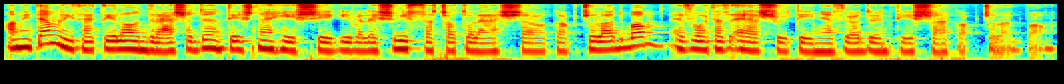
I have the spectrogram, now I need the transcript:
Amit említettél András a döntés nehézségével és visszacsatolással kapcsolatban, ez volt az első tényező a döntéssel kapcsolatban.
